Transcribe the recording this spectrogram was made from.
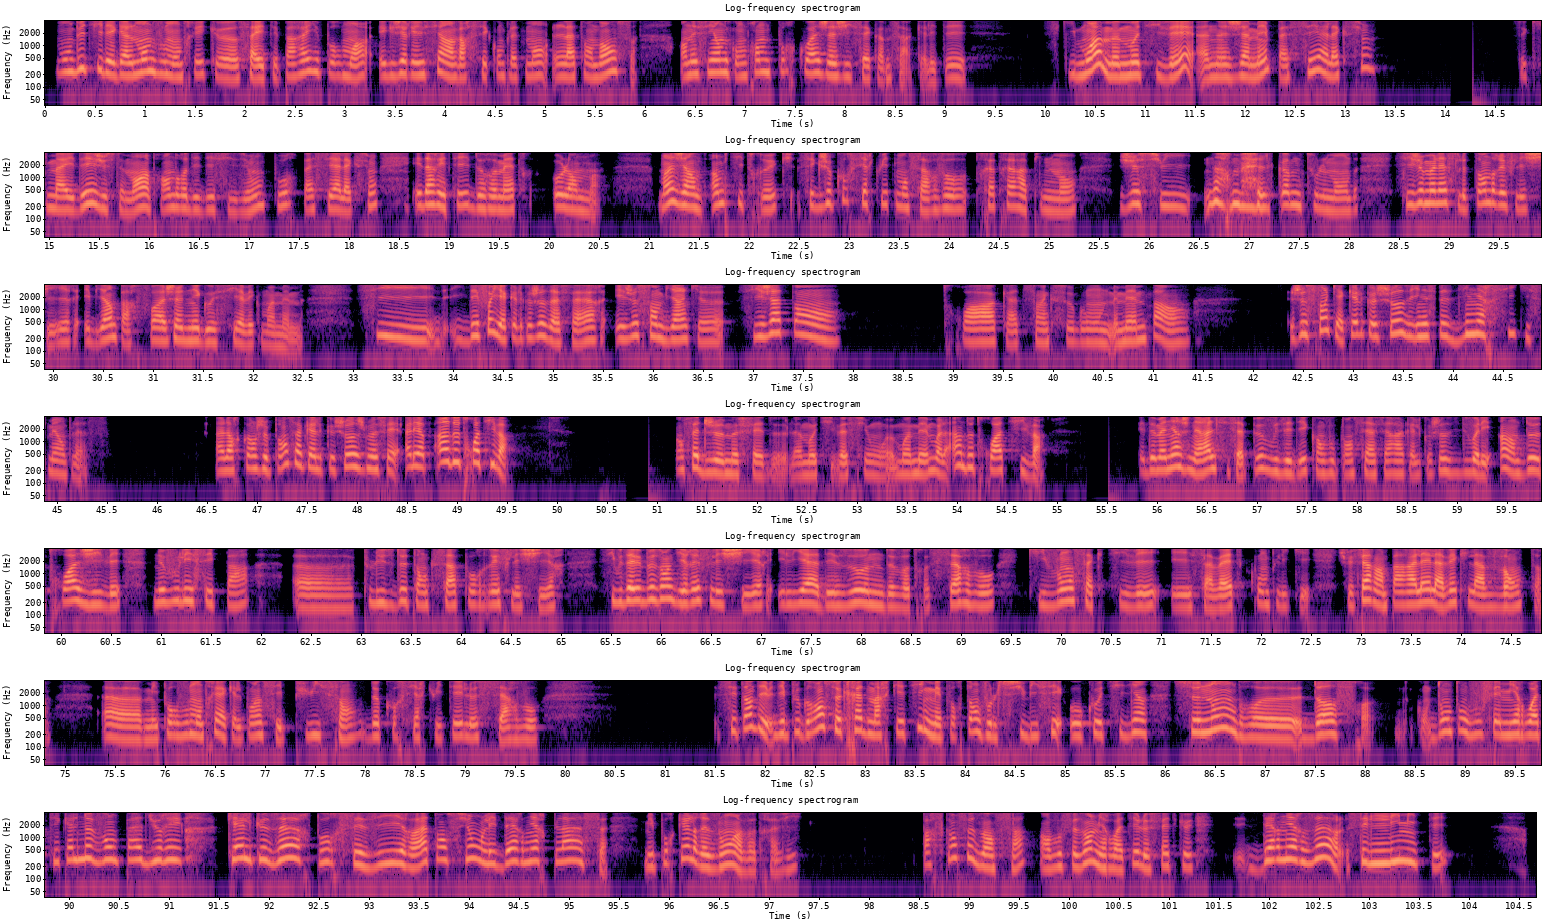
Mon but, il est également de vous montrer que ça a été pareil pour moi et que j'ai réussi à inverser complètement la tendance en essayant de comprendre pourquoi j'agissais comme ça, quelle était ce qui, moi, me motivait à ne jamais passer à l'action. Ce qui m'a aidé justement à prendre des décisions pour passer à l'action et d'arrêter de remettre au lendemain. Moi, j'ai un, petit truc, c'est que je court-circuite mon cerveau très très rapidement. Je suis normale comme tout le monde. Si je me laisse le temps de réfléchir, eh bien parfois je négocie avec moi-même. Si des fois il y a quelque chose à faire et je sens bien que si j'attends 3, 4, 5 secondes, mais même pas. Hein. Je sens qu'il y a quelque chose, une espèce d'inertie qui se met en place. Alors quand je pense à quelque chose, je me fais allez hop, 1, 2, 3, t'y vas. En fait, je me fais de la motivation euh, moi-même. Voilà, 1, 2, 3, t'y vas. Et de manière générale, si ça peut vous aider quand vous pensez à faire à quelque chose, dites-vous allez, 1, 2, 3, j'y vais. Ne vous laissez pas euh, plus de temps que ça pour réfléchir. Si vous avez besoin d'y réfléchir, il y a des zones de votre cerveau qui vont s'activer et ça va être compliqué. Je vais faire un parallèle avec la vente, euh, mais pour vous montrer à quel point c'est puissant de court-circuiter le cerveau. C'est un des, plus grands secrets de marketing, mais pourtant vous le subissez au quotidien. Ce nombre euh, d'offres dont on vous fait miroiter qu'elles ne vont pas durer quelques heures pour saisir, attention, les dernières places. Mais pour quelle raison, à votre avis? Parce qu'en faisant ça, en vous faisant miroiter le fait que dernières heures, c'est limité,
